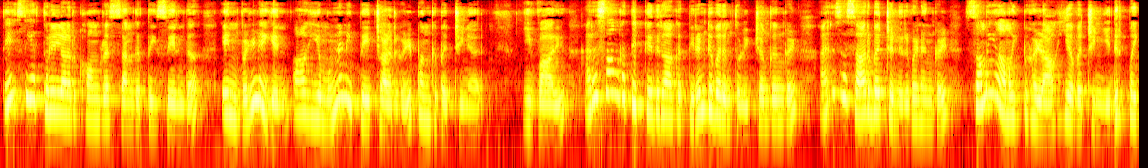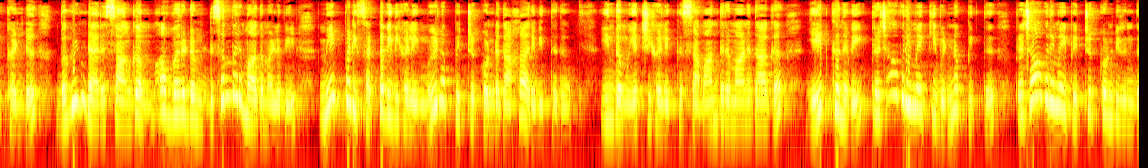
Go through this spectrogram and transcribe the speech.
தேசிய தொழில் தொழிலாளர் காங்கிரஸ் சங்கத்தை சேர்ந்த என் வெள்ளையன் ஆகிய முன்னணி பேச்சாளர்கள் பங்கு பெற்றினர். இவ்வாறு அரசாங்கத்திற்கு எதிராக திரண்டு வரும் தொழிற்சங்கங்கள் அரசு சார்பற்ற நிறுவனங்கள் சமய அமைப்புகள் ஆகியவற்றின் எதிர்ப்பை கண்டு வெகுண்ட அரசாங்கம் அவ்வருடம் டிசம்பர் மாதம் அளவில் மேற்படி சட்ட விதிகளை மீளப் பெற்றுக் கொண்டதாக அறிவித்தது. இந்த முயற்சிகளுக்கு சமாந்தரமானதாக ஏற்கனவே பிரஜா உரிமைக்கு விண்ணப்பித்து பிரஜா உரிமை பெற்றுக்கொண்டிருந்த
